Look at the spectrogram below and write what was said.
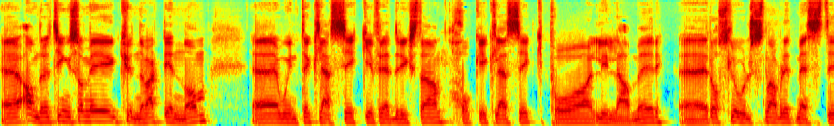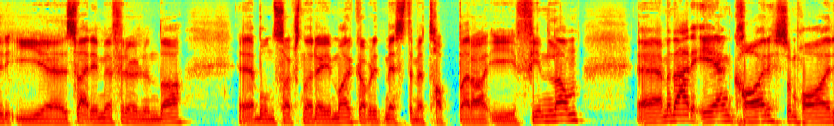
Eh, andre ting som vi kunne vært innom. Winter Classic i Fredrikstad, Hockey Classic på Lillehammer. Rosle Olsen har blitt mester i Sverige med Frølunda. Bondsaksen og Røymark har blitt mester med Tappara i Finland. Eh, men det er én kar som har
